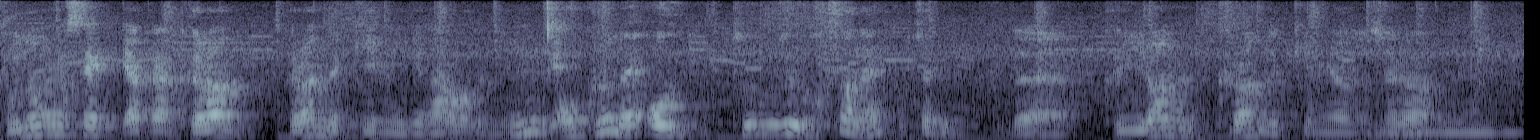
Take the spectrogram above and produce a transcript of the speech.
분홍색 약간 그런 그런 느낌이긴 하거든요. 음, 어 그러네. 어 분홍색 확 사네 갑자기. 네, 그 이런 그런 느낌이어서 제가 음.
